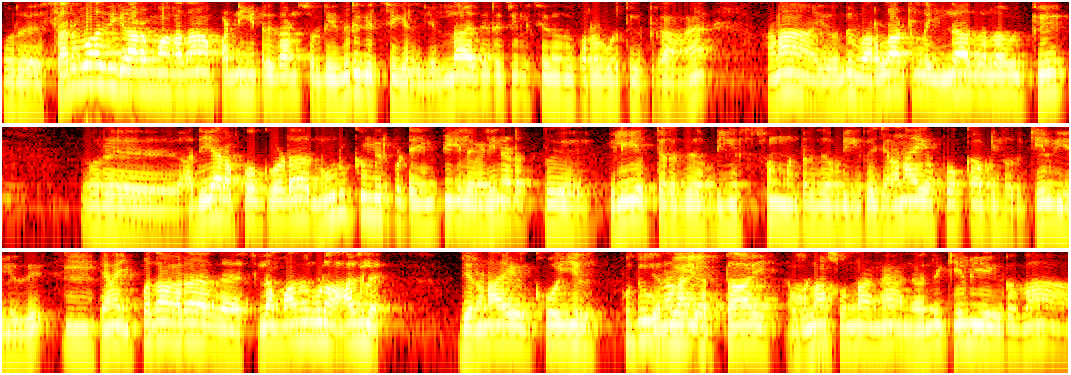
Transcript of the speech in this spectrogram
ஒரு சர்வாதிகாரமாக தான் பண்ணிக்கிட்டு இருக்கான்னு சொல்லிட்டு எதிர்கட்சிகள் எல்லா எதிர்கட்சிகளும் சேர்ந்து வந்து குரல் கொடுத்துக்கிட்டு இருக்காங்க. ஆனா இது வந்து வரலாற்றுல இல்லாத அளவுக்கு ஒரு அதிகார போக்கோட நூறுக்கும் மேற்பட்ட எம்பிகளை வெளிநடப்பு வெளியேற்றுறது அப்படிங்கிற சஸ்பெண்ட் பண்றது அப்படிங்கிறது ஜனநாயக போக்கா அப்படிங்கிற ஒரு கேள்வி எழுது. ஏன்னா இப்பதான் வர அந்த சில மாதம் கூட ஆகல ஜனநாயக கோயில் புது ஜனநாயக தாய் அப்படிலாம் சொன்னாங்க. அங்க வந்து கேள்வி கேட்கறது தான்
